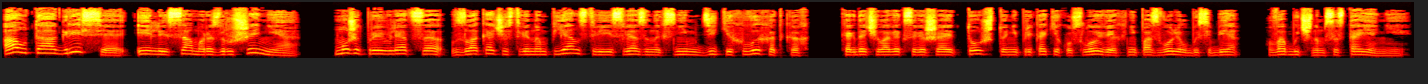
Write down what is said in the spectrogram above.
Аутоагрессия или саморазрушение может проявляться в злокачественном пьянстве и связанных с ним диких выходках, когда человек совершает то, что ни при каких условиях не позволил бы себе в обычном состоянии.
